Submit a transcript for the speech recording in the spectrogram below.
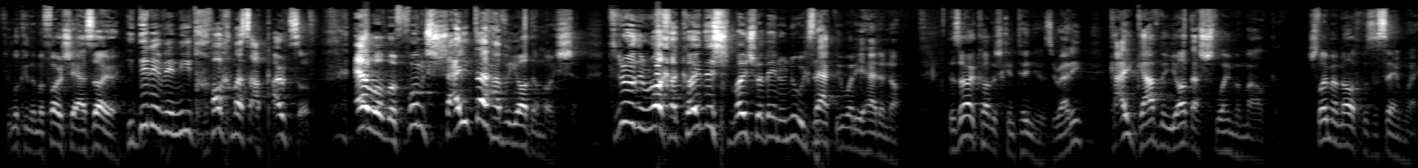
If you look in the Mefarshei Azar, he didn't even need Chochmas Apartzov. Through the Ruach HaKodesh, Moshe Rabbeinu knew exactly what he had to know. The Zohar Kodesh continues. You ready? Kai Gavna Yoda Shloima Malka. Shloima Melech was the same way.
